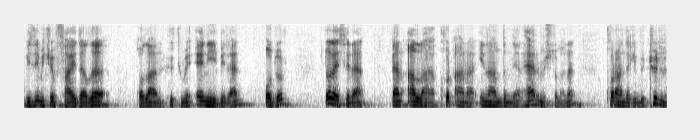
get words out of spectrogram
Bizim için faydalı olan hükmü en iyi bilen odur. Dolayısıyla ben Allah'a, Kur'an'a inandım diyen her Müslümanın Kur'an'daki bütün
